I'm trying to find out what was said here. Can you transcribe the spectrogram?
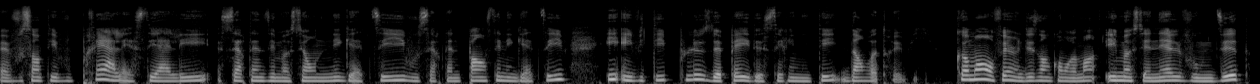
Euh, vous sentez-vous prêt à laisser aller certaines émotions négatives ou certaines pensées négatives et inviter plus de paix et de sérénité dans votre vie? Comment on fait un désencombrement émotionnel, vous me dites?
